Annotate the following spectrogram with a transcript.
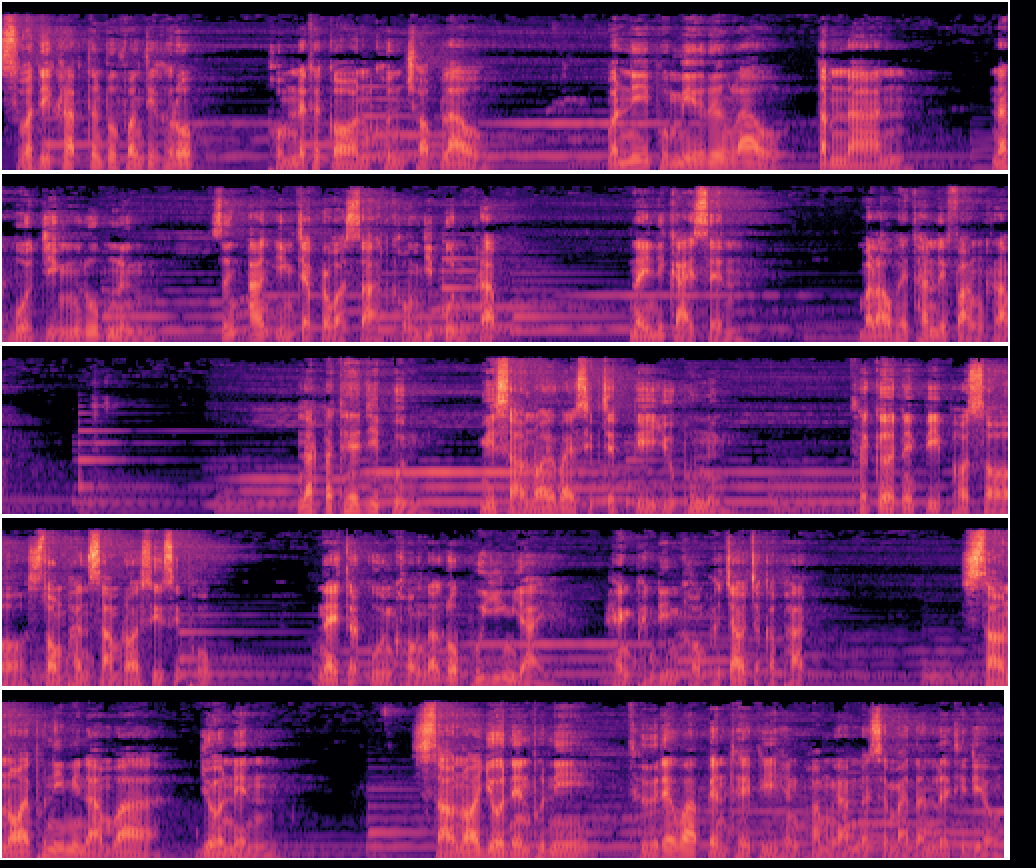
สวัสดีครับท่านผู้ฟังที่เคารพ ผมนายทกรคนชอบเล่า วันนี้ผมมีเรื่องเล่าตำนาน นักบวชหญิงรูปหนึ่ง ซึ่งอ้างอิงจากประวัติศาสตร์ของญี่ปุ่นครับ ในนิกายเซน มาเล่าให้ท่านได้ฟังครับ นัดประเทศญี่ปุ่นมีสาวน้อยวัย 17 ปีอยู่ผู้หนึ่ง เธอเกิดในปีพศ 2346 ในตระกูลของนักรบผู้ยิ่งใหญ่ แห่งแผ่นดินของพระเจ้าจักรพรรดิ สาวน้อยผู้นี้มีนามว่าโยเนน สาวน้อยโยเนนผู้นี้ถือได้ว่าเป็นเทพีแห่งความงามในสมัยนั้นเลยทีเดียว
